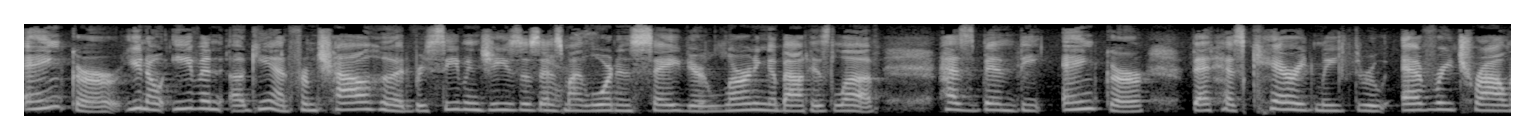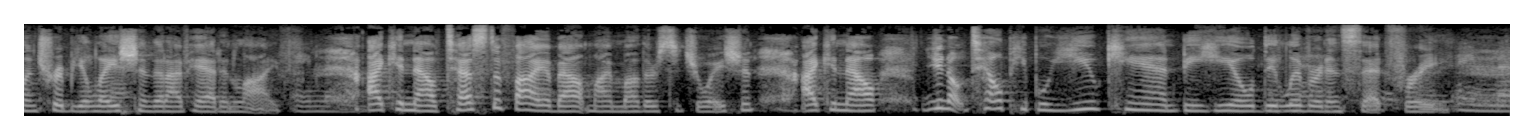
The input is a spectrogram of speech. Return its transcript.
anchor you know even again from childhood receiving jesus yes. as my lord and savior learning about his love has been the anchor that has carried me through every trial and tribulation that I've had in life. Amen. I can now testify about my mother's situation. I can now, you know, tell people you can be healed, delivered, Amen. and set free. Amen.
